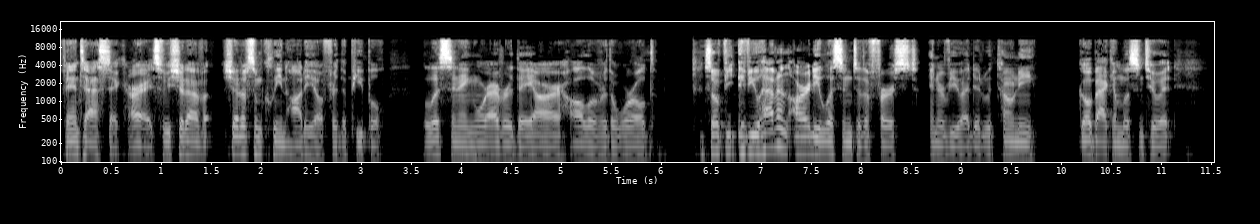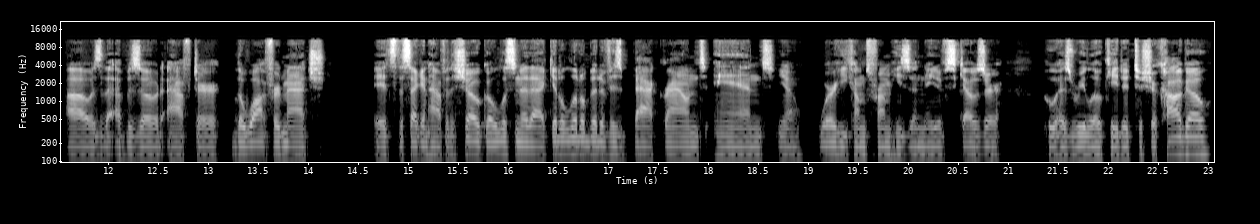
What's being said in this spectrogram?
Fantastic. All right, so we should have should have some clean audio for the people listening wherever they are all over the world. So if you, if you haven't already listened to the first interview I did with Tony, go back and listen to it. Uh, it was the episode after the Watford match. It's the second half of the show. Go listen to that. Get a little bit of his background and you know where he comes from. He's a native Scouser who has relocated to Chicago,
